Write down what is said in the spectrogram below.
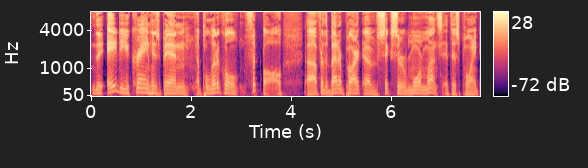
the aid to Ukraine has been a political football uh, for the better part of six or more months at this point.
